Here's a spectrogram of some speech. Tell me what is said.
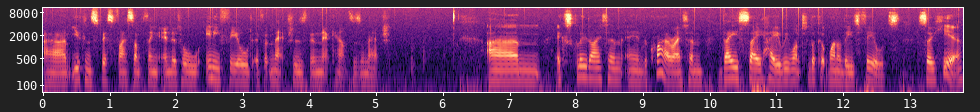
um, you can specify something and it'll, any field, if it matches, then that counts as a match. Um, exclude item and require item, they say, hey, we want to look at one of these fields. So here,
